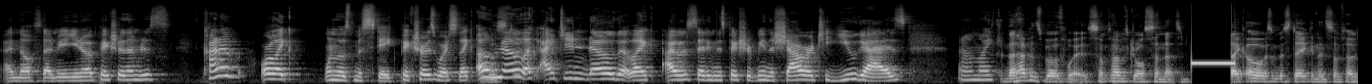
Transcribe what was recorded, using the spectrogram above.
and they'll send me, you know, a picture of them just kind of, or like one of those mistake pictures where it's like, oh no, like I didn't know that like I was sending this picture of me in the shower to you guys, and I'm like, And that happens both ways. Sometimes girls send that to like, oh, it was a mistake, and then sometimes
